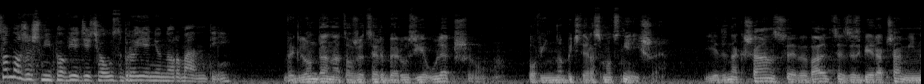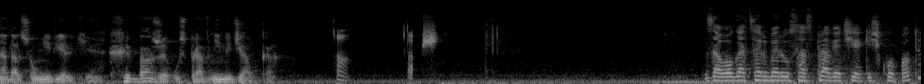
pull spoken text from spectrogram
Co możesz mi powiedzieć o uzbrojeniu Normandii? Wygląda na to, że Cerberus je ulepszył. Powinno być teraz mocniejsze. Jednak szanse w walce ze zbieraczami nadal są niewielkie, chyba że usprawnimy działka. O, dobrze. Załoga Cerberusa sprawia ci jakieś kłopoty?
